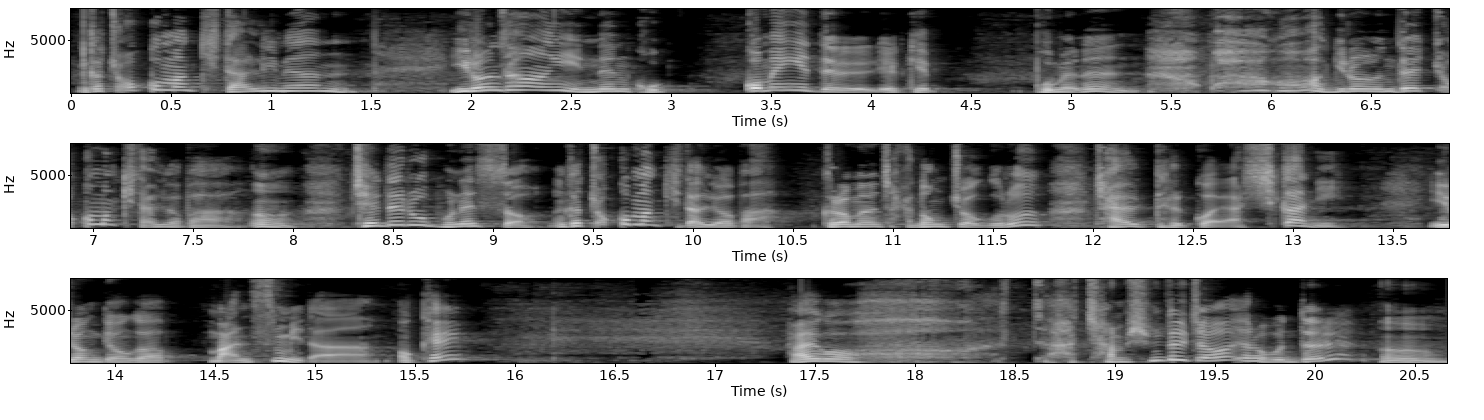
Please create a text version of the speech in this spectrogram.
그러니까 조금만 기다리면 이런 상황이 있는 고, 꼬맹이들 이렇게 보면은 막, 막 이러는데 조금만 기다려봐. 어, 제대로 보냈어. 그러니까 조금만 기다려봐. 그러면 자동적으로 잘 될 거야. 시간이 이런 경우가 많습니다. 오케이? 아이고 자, 참 힘들죠, 여러분들. 어.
